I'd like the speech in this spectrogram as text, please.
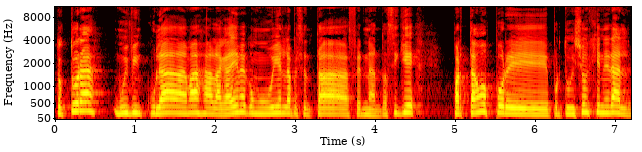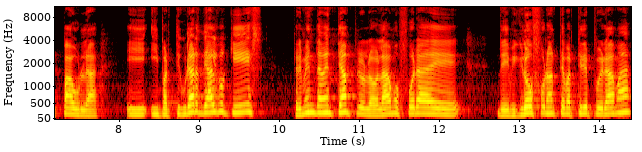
Doctora, muy vinculada además a la academia, como muy bien la presentaba Fernando. Así que partamos por, eh, tu visión general, Paula, y particular de algo que es tremendamente amplio, lo hablábamos fuera de, de micrófono antes de partir el programa,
